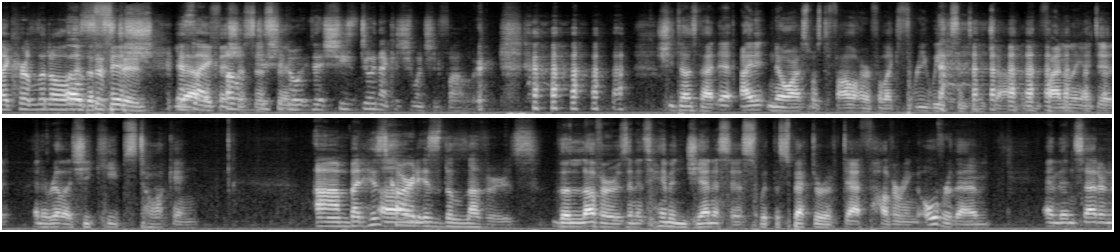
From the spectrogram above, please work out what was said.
like her little Oh, the assistant, fish- is yeah, like, fish oh, assistant. should go. that She's doing that because she wants you to follow her. She does that. I didn't know I was supposed to follow her for like three weeks into the job. And then finally I did. And I realized she keeps talking. Um, but his card is the lovers. the lovers, and it's him and Genesis with the specter of death hovering over them. And then saturn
